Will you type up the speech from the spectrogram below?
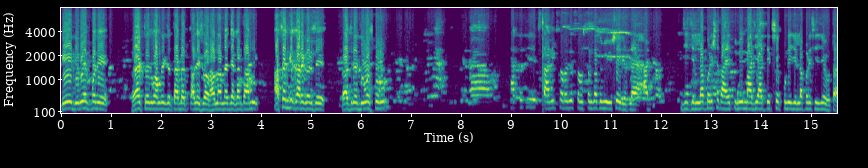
हे निर्वेदपणे राष्ट्रवादी काँग्रेसच्या ताब्यात आल्याशिवाय राहणार नाही. त्याकरता आम्ही असंख्य कार्यकर्ते रात्री दिवस करू. आता जी स्थानिक स्वराज्य संस्थांचा तुम्ही विषय घेतलाय जी जिल्हा परिषद आहे तुम्ही माझे अध्यक्ष पुणे जिल्हा परिषद जे होता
